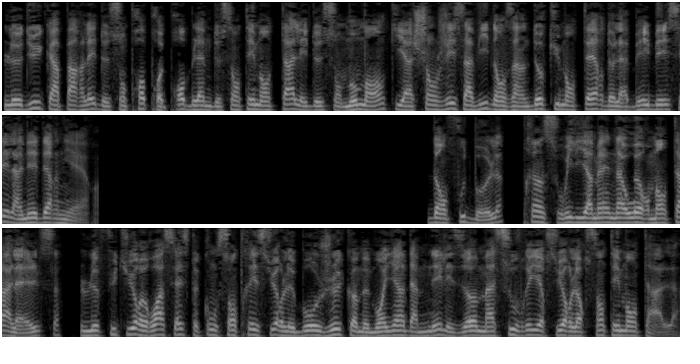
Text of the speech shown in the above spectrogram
Le duc a parlé de son propre problème de santé mentale et de son moment qui a changé sa vie dans un documentaire de la BBC l'année dernière. Dans Football, Prince William and Mental Health, le futur roi s'est concentré sur le beau jeu comme moyen d'amener les hommes à s'ouvrir sur leur santé mentale.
